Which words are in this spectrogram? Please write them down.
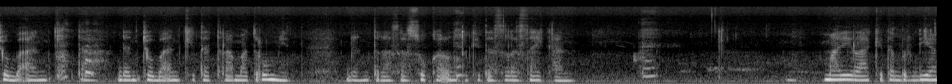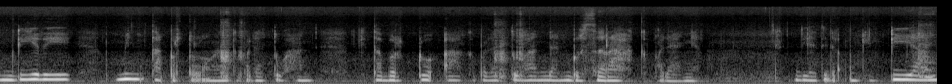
cobaan kita dan cobaan kita teramat rumit dan terasa sukar untuk kita selesaikan marilah kita berdiam diri minta pertolongan kepada Tuhan. Kita berdoa kepada Tuhan dan berserah kepadanya. Dia tidak mungkin diam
